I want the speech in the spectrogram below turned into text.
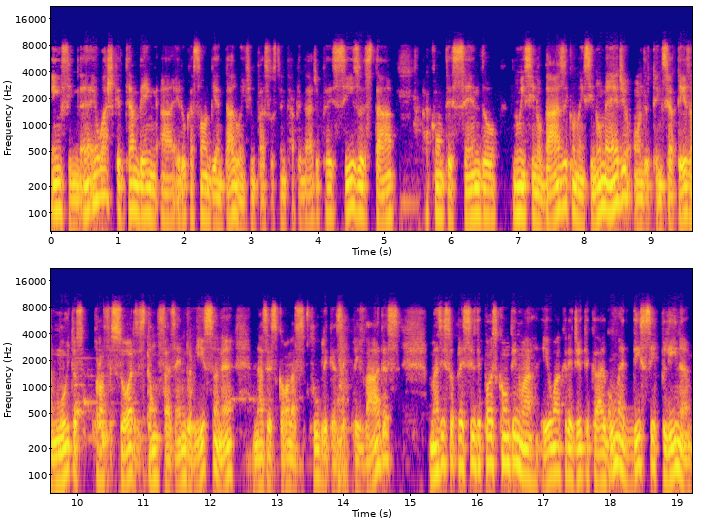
Enfim, né, eu acho que também a educação ambiental, ou enfim, para a sustentabilidade, precisa estar acontecendo no ensino básico, no ensino médio, onde eu tenho certeza muitos professores estão fazendo isso, né, nas escolas públicas e privadas, mas isso precisa depois continuar. Eu acredito que alguma disciplina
